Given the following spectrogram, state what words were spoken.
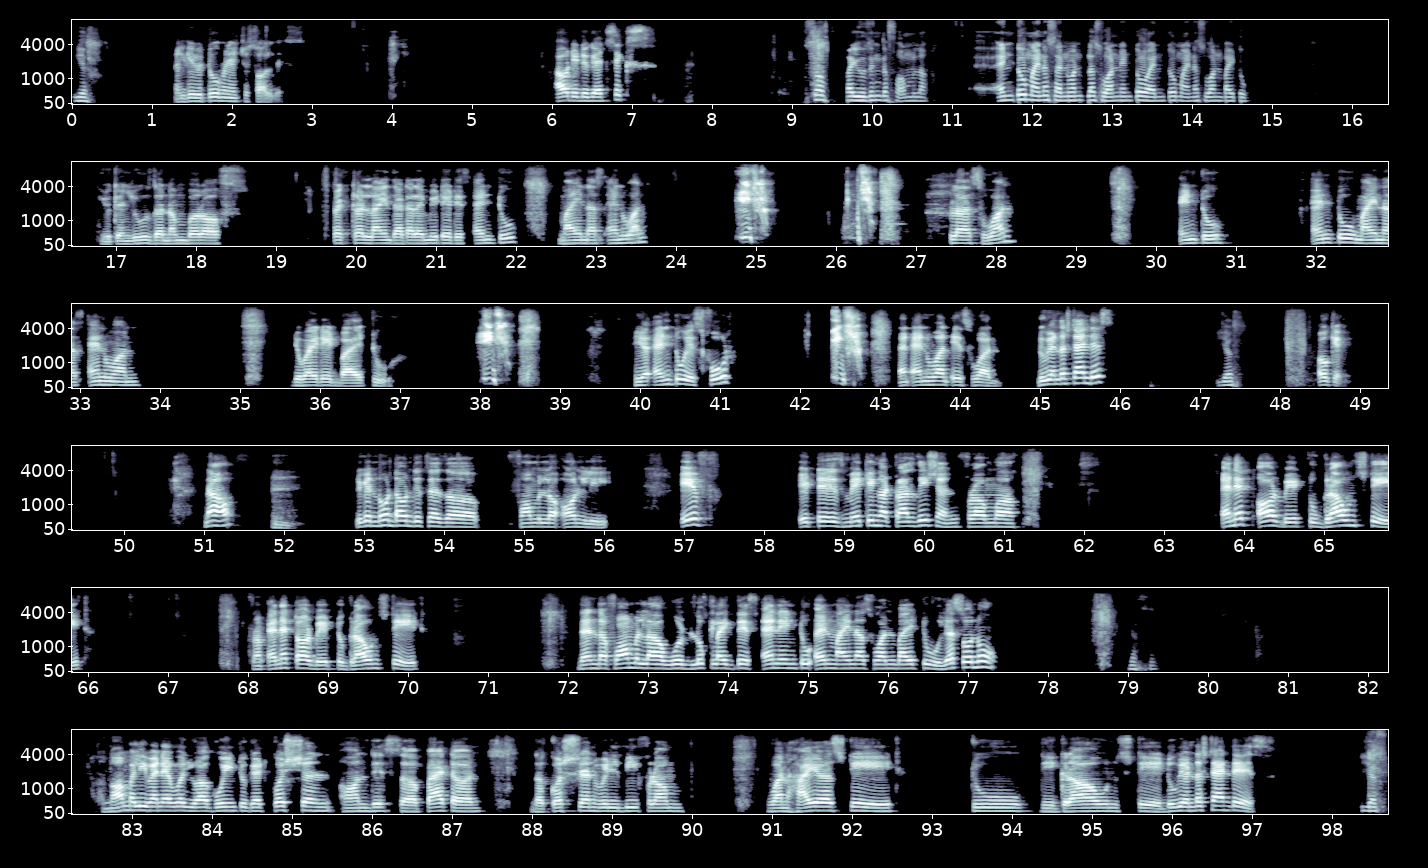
Yes. I'll give you two minutes to solve this. How did you get 6? So by using the formula n2 minus n1 plus 1 into n2 minus 1 by 2. You can use the number of spectral lines that are emitted is n2 minus n1 plus 1 into n2 minus n1 divided by 2. Here n2 is 4 and n1 is 1. Do we understand this? Yes. Okay. Now, you can note down this as a formula only. If it is making a transition from uh, nth orbit to ground state, from nth orbit to ground state, then the formula would look like this, n into n minus 1 by 2. Yes or no? Yes, sir. Normally, whenever you are going to get question on this uh, pattern, the question will be from one higher state to the ground state. Do we understand this? Yes.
